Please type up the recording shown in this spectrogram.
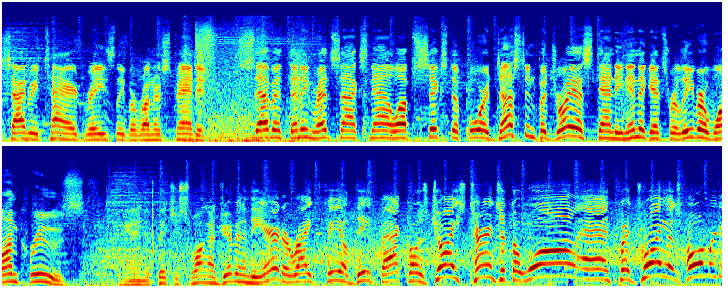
Side retired, Rays leave a runner stranded. Seventh inning, Red Sox now up 6 to 4. Dustin Pedroia standing in against reliever Juan Cruz. And the pitch is swung on, driven in the air to right field. Deep back goes Joyce, turns at the wall, and Pedroia's homered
